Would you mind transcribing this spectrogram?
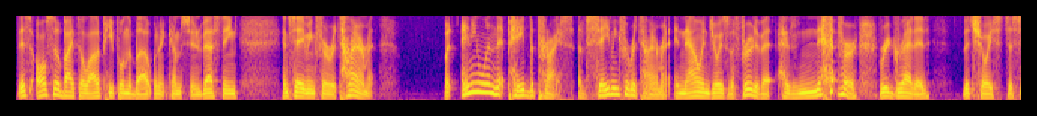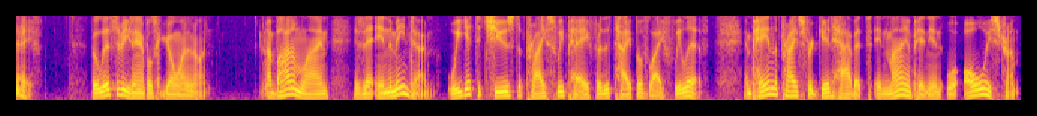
This also bites a lot of people in the butt when it comes to investing and saving for retirement. But anyone that paid the price of saving for retirement and now enjoys the fruit of it has never regretted the choice to save. The list of examples could go on and on. My bottom line is that in the meantime, we get to choose the price we pay for the type of life we live. And paying the price for good habits, in my opinion, will always trump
